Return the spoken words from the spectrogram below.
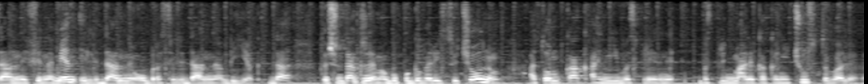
данный феномен или данный образ или данный объект. Да? Точно так же я могу поговорить с ученым о том, как они воспри... воспринимали, как они чувствовали.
